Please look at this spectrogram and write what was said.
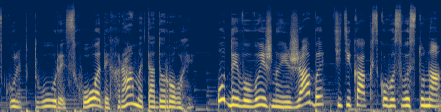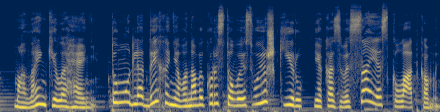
скульптури, сходи, храми та дороги. У дивовижної жаби тітікакського свистуна маленькі легені. Тому для дихання вона використовує свою шкіру, яка звисає складками.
